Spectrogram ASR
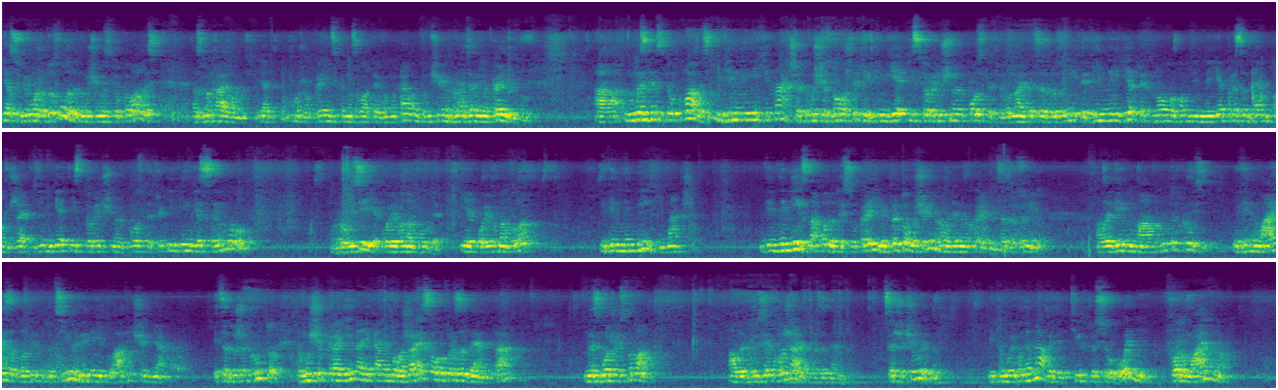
Я собі можу дозволити, тому що ми спілкувалися з Михайлом. Я можу українською називати його Михайлом, тому що він громадянин України. Ми з ним спілкувалися, і він не міг інакше, тому що знову ж таки він є історичною постаттю. Ви маєте це зрозуміти. Він не є технологом, він не є президентом вже, він є історичною постаттю, і він є символом Грузії, якою вона буде, і якою вона була. І він не міг інакше. Він не міг знаходитись в Україні, при тому, що він громадянин України, це зрозуміло. Але він мав бути в Грузії. І він має заплатити ту ціну, він її платить щодня. І це дуже круто, тому що країна, яка не поважає свого президента, не зможе існувати. Але Грузія поважає президента. Це ж очевидно. І тому його ненавидять ті, хто сьогодні формально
